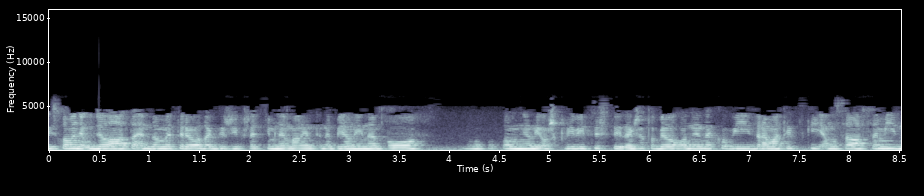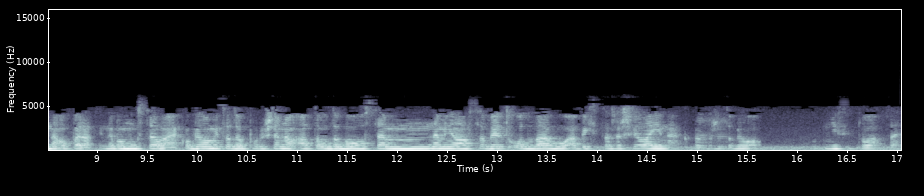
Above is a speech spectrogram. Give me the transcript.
vysloveně udělala ta endometrióza, když ji předtím nemali, nebyli, nebo, nebo potom měli ošklivý cysty, takže to bylo hodně takový dramatický a musela jsem jít na operaci, nebo musela, jako bylo mi to doporučeno a tou dobou jsem neměla v sobě tu odvahu, abych to řešila jinak, protože to bylo akutní situace.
